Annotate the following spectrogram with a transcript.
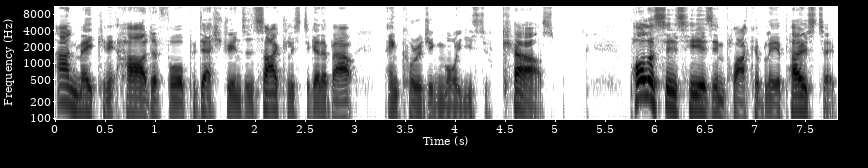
and making it harder for pedestrians and cyclists to get about, encouraging more use of cars. Policies he is implacably opposed to.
